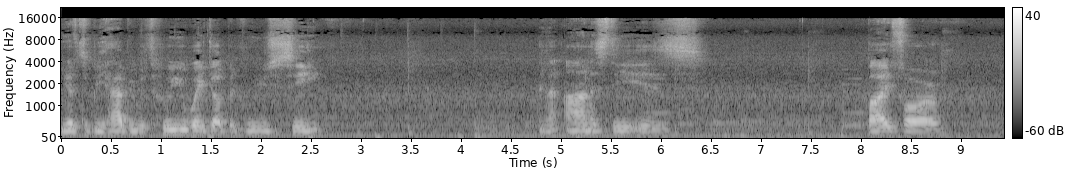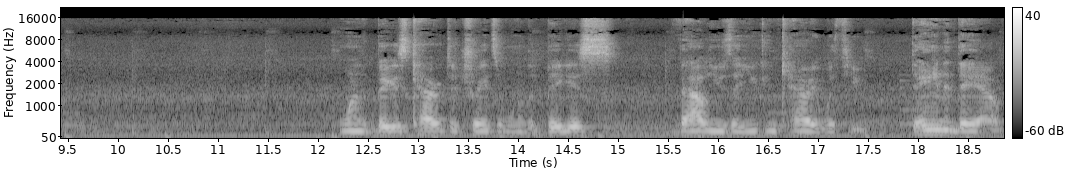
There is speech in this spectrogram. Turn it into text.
you have to be happy with who you wake up and who you see. And honesty is by far one of the biggest character traits and one of the biggest values that you can carry with you day in and day out.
